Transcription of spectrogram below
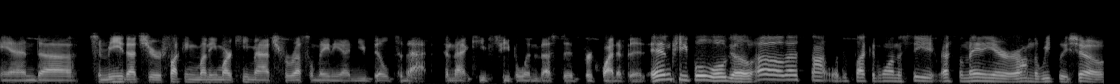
And uh, to me, that's your fucking money marquee match for WrestleMania, and you build to that, and that keeps people invested for quite a bit. And people will go, "Oh, that's not what the fucking want to see at WrestleMania or on the weekly show."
